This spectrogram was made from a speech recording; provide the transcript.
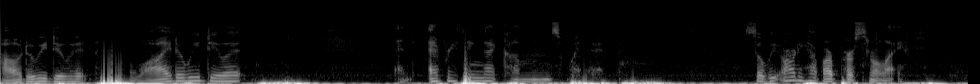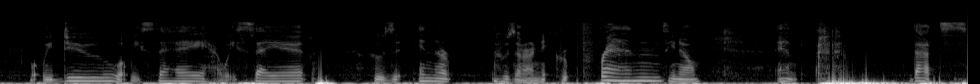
How do we do it? Why do we do it? And everything that comes with it. So we already have our personal life. What we do, what we say, how we say it, who's in there, who's in our group of friends, you know. And that's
